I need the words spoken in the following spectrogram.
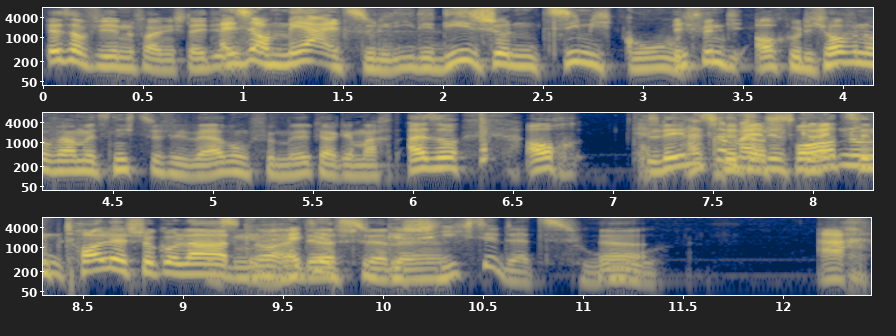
Ist auf jeden Fall nicht schlecht. Ist auch mehr als solide. Die ist schon ziemlich gut. Ich finde die auch gut. Ich hoffe nur, wir haben jetzt nicht zu viel Werbung für Milka gemacht. Also auch das Sport sind tolle das Schokoladen. Nur an gehört der jetzt zur Stelle. Geschichte dazu. Ja. Ach,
